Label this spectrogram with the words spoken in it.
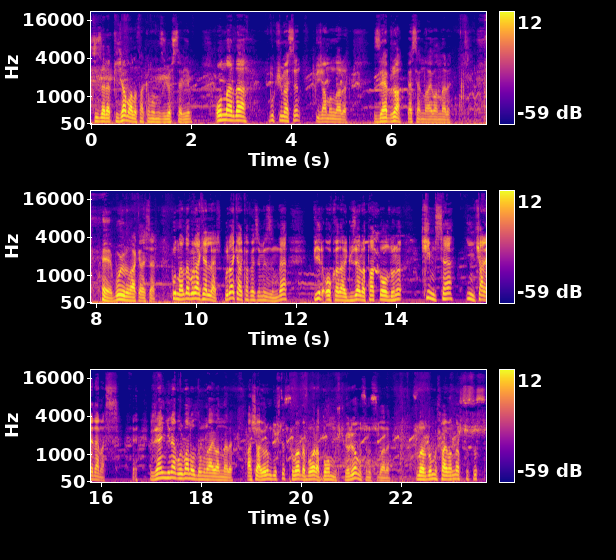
Sizlere pijamalı takımımızı göstereyim. Onlar da bu kümesin pijamalıları. Zebra desenli hayvanları. Buyurun arkadaşlar. Bunlar da brakeller. Brakel kafesimizin de bir o kadar güzel ve tatlı olduğunu kimse inkar edemez. Rengine kurban olduğumun hayvanları. Aşağı yorum düştü. Sular da bu ara donmuş. Görüyor musunuz suları? Sular donmuş hayvanlar susuz.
